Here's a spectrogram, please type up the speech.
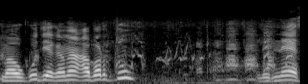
موجود يا جماعة برضو. للناس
